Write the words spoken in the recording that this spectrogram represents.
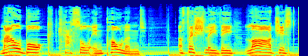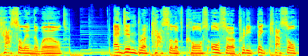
Malbork Castle in Poland, officially the largest castle in the world. Edinburgh Castle, of course, also a pretty big castle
